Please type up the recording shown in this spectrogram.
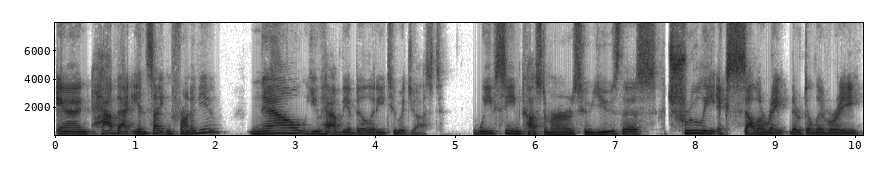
and have that insight in front of you, now you have the ability to adjust. We've seen customers who use this truly accelerate their delivery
